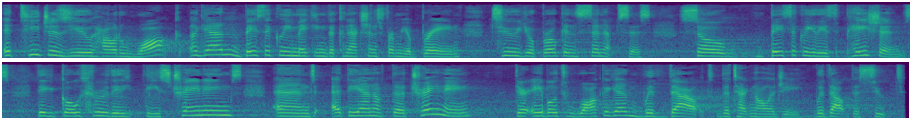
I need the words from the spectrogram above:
it teaches you how to walk again, basically making the connections from your brain to your broken synapses. So basically, these patients, they go through the, these trainings, and at the end of the training, they're able to walk again without the technology, without the suit.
